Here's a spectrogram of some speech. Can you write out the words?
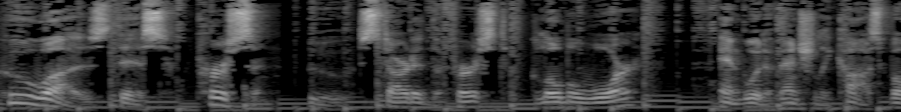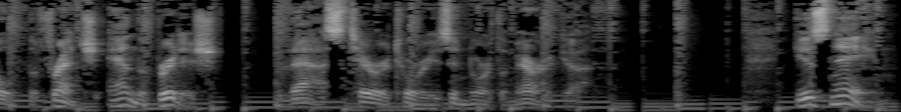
Who was this person started the First Global War and would eventually cost both the French and the British vast territories in North America. His name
